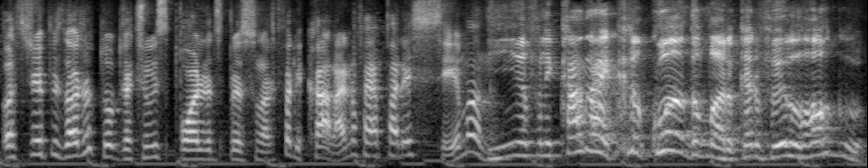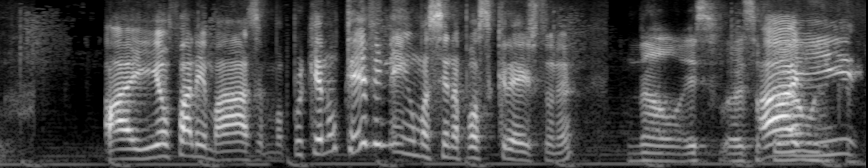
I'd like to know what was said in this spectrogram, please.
Eu assisti o episódio todo, já tinha um spoiler dos personagens. Eu falei, caralho, não vai aparecer, mano. E eu falei, caralho, quando, mano? Eu quero ver logo. Aí eu falei, massa, porque não teve nenhuma cena pós-crédito, né? Não, esse, essa foi a única. aí.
